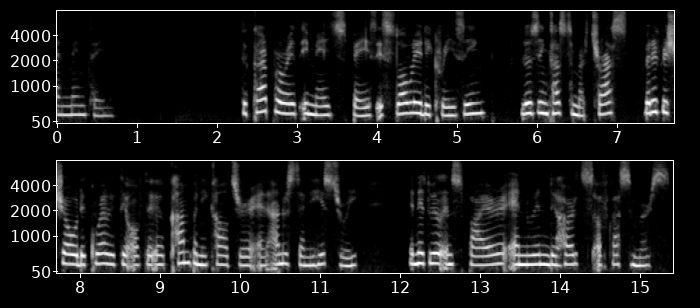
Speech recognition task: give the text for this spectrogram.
and maintain. The corporate image space is slowly decreasing, losing customer trust, but if we show the quality of the uh, company culture and understand history, then it will inspire and win the hearts of customers.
